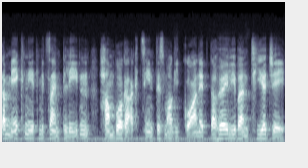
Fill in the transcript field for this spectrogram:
der Mac nicht mit seinem bläden Hamburger Akzent, das mag ich gar nicht. Da höre ich lieber einen TJ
